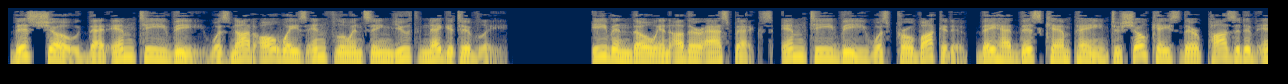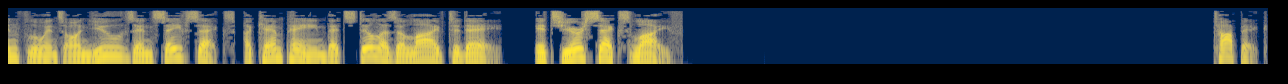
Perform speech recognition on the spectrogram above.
This showed that MTV was not always influencing youth negatively. Even though in other aspects, MTV was provocative, they had this campaign to showcase their positive influence on youths and safe sex, a campaign that still is alive today. It's your sex life. Topic:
